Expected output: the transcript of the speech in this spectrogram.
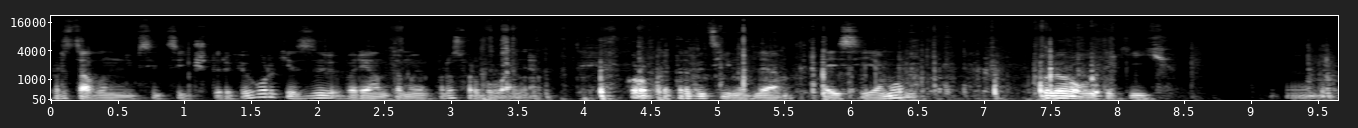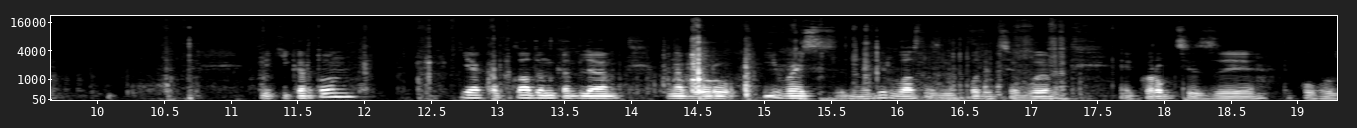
представлені всі ці чотири фігурки з варіантами розфарбування. Коробка традиційна для ICM. Кольоровий такий е, м'який картон, як обкладинка для набору. І весь набір, власне, знаходиться в коробці з такого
